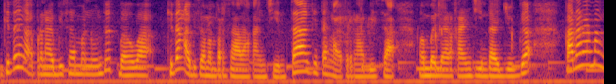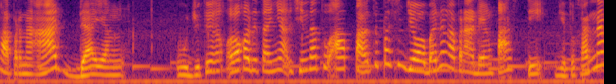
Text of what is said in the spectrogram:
kita nggak pernah bisa menuntut bahwa kita nggak bisa mempersalahkan cinta kita nggak pernah bisa membenarkan cinta juga karena memang nggak pernah ada yang wujudnya. Kalau kalau ditanya cinta tuh apa? Itu pasti jawabannya nggak pernah ada yang pasti gitu. Karena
